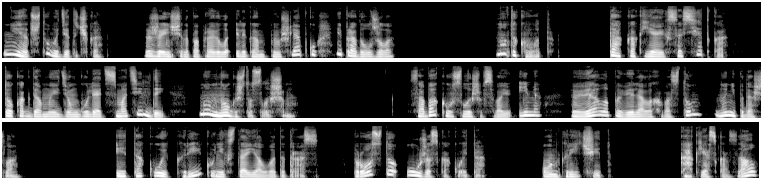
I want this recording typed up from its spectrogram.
Нет, что вы, деточка. Женщина поправила элегантную шляпку и продолжила. Ну так вот, так как я их соседка, то когда мы идем гулять с Матильдой, мы много что слышим. Собака, услышав свое имя, вяло повиляла хвостом, но не подошла. И такой крик у них стоял в этот раз. Просто ужас какой-то. Он кричит. Как я сказал,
